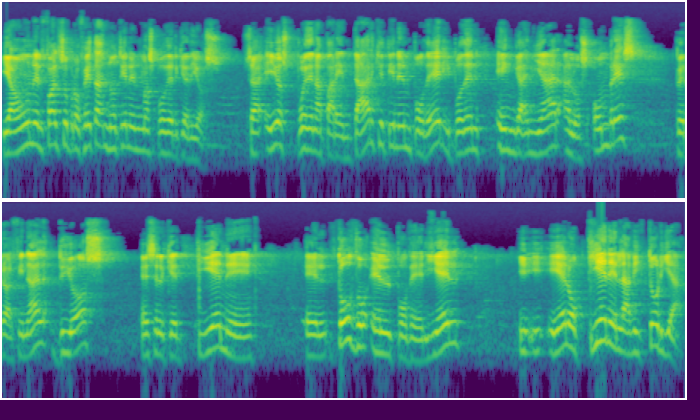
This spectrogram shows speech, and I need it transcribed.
y aún el falso profeta no tienen más poder que Dios. O sea, ellos pueden aparentar que tienen poder y pueden engañar a los hombres, pero al final Dios es el que tiene todo el poder y él, y él obtiene la victoria.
